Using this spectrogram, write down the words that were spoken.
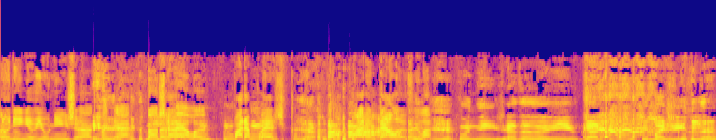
danoninho e o ninja... Como é que é? Ninja Tarantela. Paraplégica. Tarantela, sei lá. O ninja danoninho, cara. Imagina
